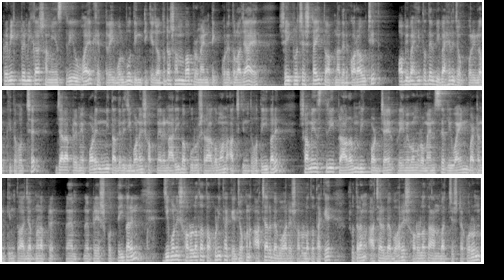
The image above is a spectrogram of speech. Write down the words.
প্রেমিক, প্রেমিকা, স্বামী, স্ত্রী, উভয়ের ক্ষেত্রেই বলব দিনটিকে যতটা সম্ভব রোম্যান্টিক করে তোলা যায়। সেই প্রচেষ্টাই তো আপনাদের করা উচিত। অবিবাহিতদের বিবাহের যোগ পরিলক্ষিত হচ্ছে। যারা প্রেমে পড়েননি, তাদের জীবনে স্বপ্নের নারী বা পুরুষের আগমন আজ কিন্তু হতেই পারে। স্বামী স্ত্রী প্রারম্ভিক পর্যায়ের প্রেম এবং রোম্যান্সের রিওয়াইন্ড বাটন কিন্তু আজ আপনারা প্রেস করতেই পারেন। জীবনে সরলতা তখনই থাকে যখন আচার ব্যবহারে সরলতা থাকে। সুতরাং আচার ব্যবহারে সরলতা আনবার চেষ্টা করুন।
